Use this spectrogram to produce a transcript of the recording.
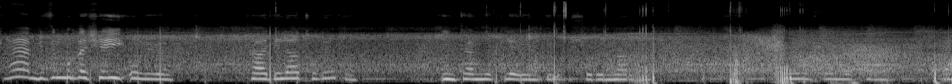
He bizim burada şey oluyor. Tadilat oluyor da. İnternetle ilgili sorunlar var. O yüzden yapamam. O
